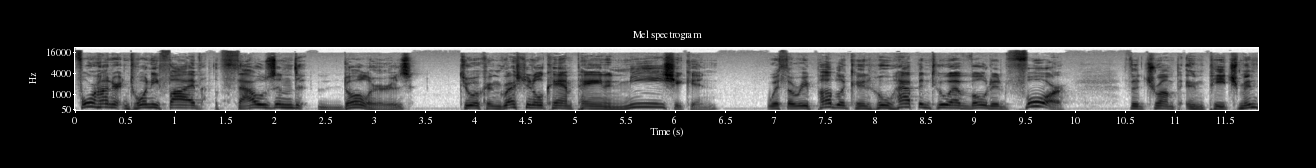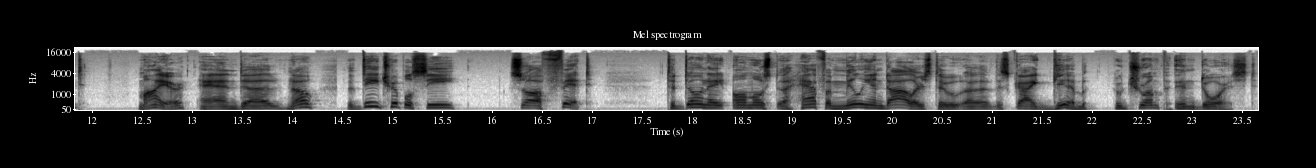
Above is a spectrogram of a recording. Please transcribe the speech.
$425,000 to a congressional campaign in Michigan with a Republican who happened to have voted for the Trump impeachment, Meijer, and uh, no, the DCCC saw fit to donate almost a half a million dollars to uh, this guy Gibb, who Trump endorsed.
